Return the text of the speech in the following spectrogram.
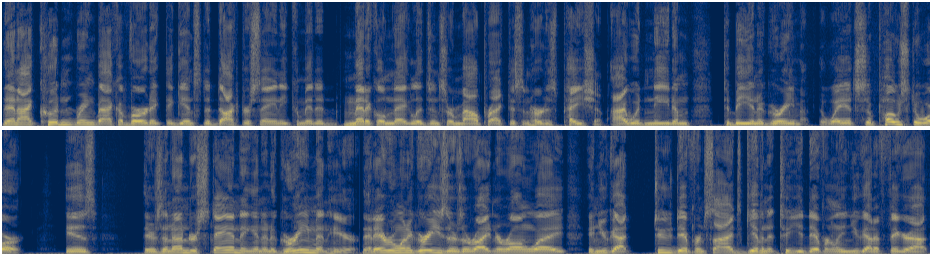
then I couldn't bring back a verdict against a doctor saying he committed medical negligence or malpractice and hurt his patient. I would need them to be in agreement. The way it's supposed to work is there's an understanding and an agreement here that everyone agrees there's a right and a wrong way, and you got two different sides giving it to you differently, and you got to figure out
